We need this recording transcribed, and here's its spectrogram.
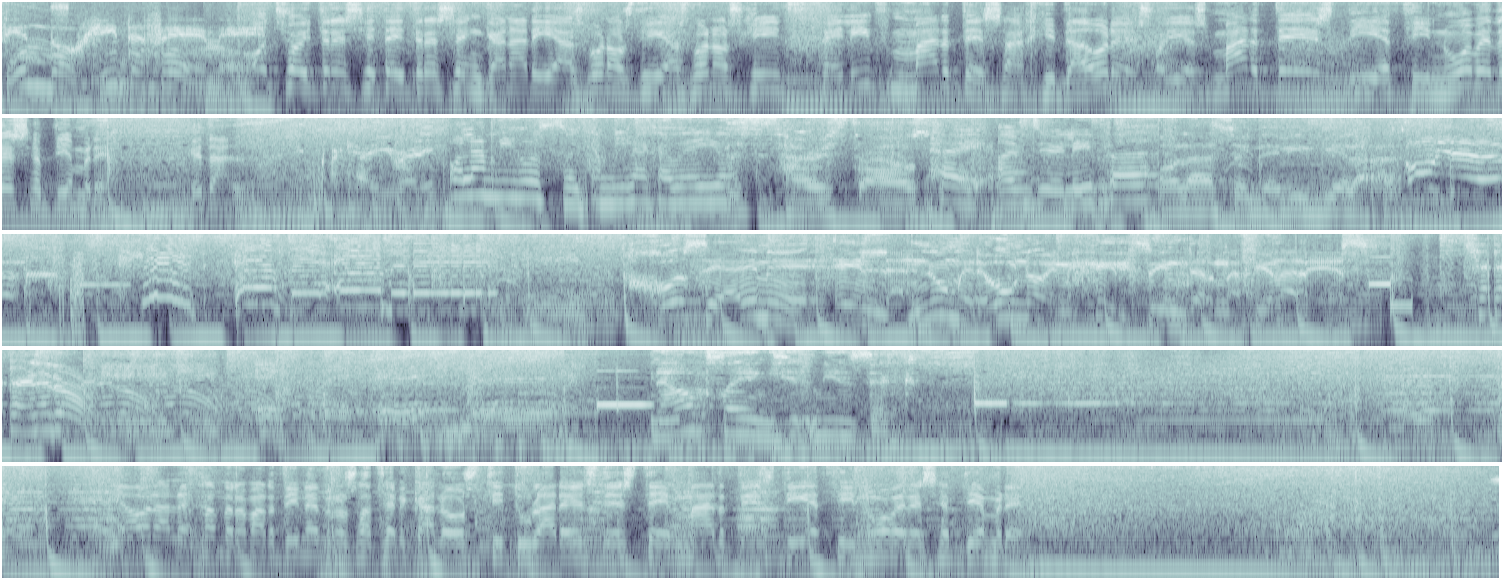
Reproduciendo Hit FM. 8 y 3, 7 y 3 en Canarias. Buenos días, buenos hits. Feliz martes, agitadores. Hoy es martes 19 de septiembre. ¿Qué tal? Hola amigos, soy Camila Cabello. This is Harry Styles. Hey, I'm Dua Lipa. Hola, soy David Guetta. ¡Oh, yeah! Hit FM. José A.M. en la número uno en hits internacionales. Turn it on. Now playing hit music. Alejandra Martínez nos acerca a los titulares de este martes 19 de septiembre.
